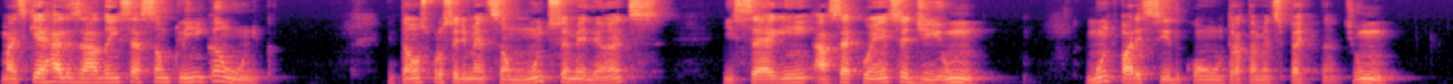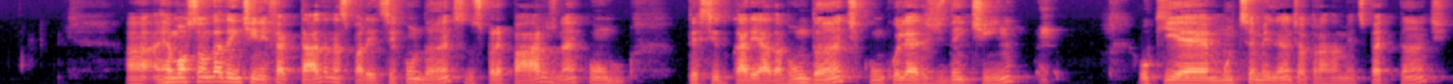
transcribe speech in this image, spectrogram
mas que é realizado em sessão clínica única. Então, os procedimentos são muito semelhantes e seguem a sequência de um, muito parecido com o tratamento expectante. Um, a remoção da dentina infectada nas paredes circundantes dos preparos, né, com tecido cariado abundante, com colheres de dentina, o que é muito semelhante ao tratamento expectante.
